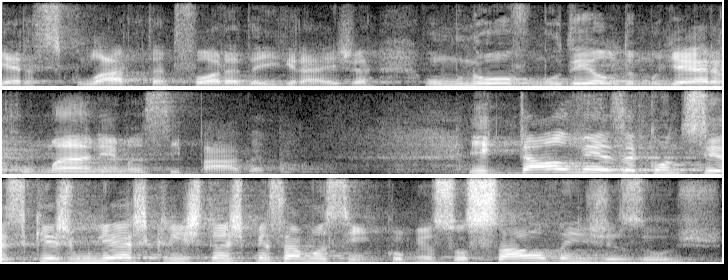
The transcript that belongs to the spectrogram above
que era secular, portanto fora da igreja, um novo modelo de mulher romana emancipada, e que talvez acontecesse que as mulheres cristãs pensavam assim: como eu sou salva em Jesus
